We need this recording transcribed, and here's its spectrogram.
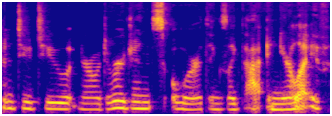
due to neurodivergence or things like that in your life.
